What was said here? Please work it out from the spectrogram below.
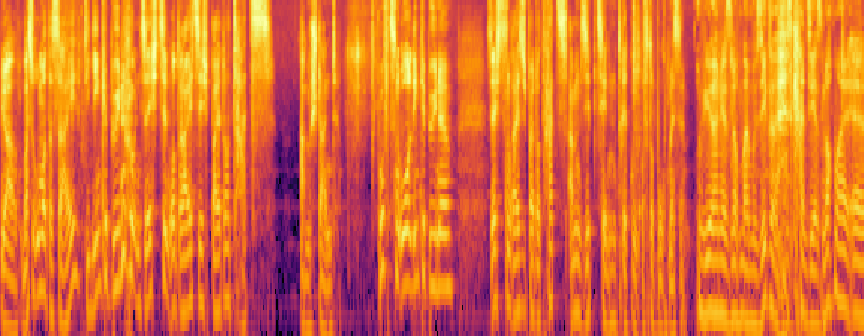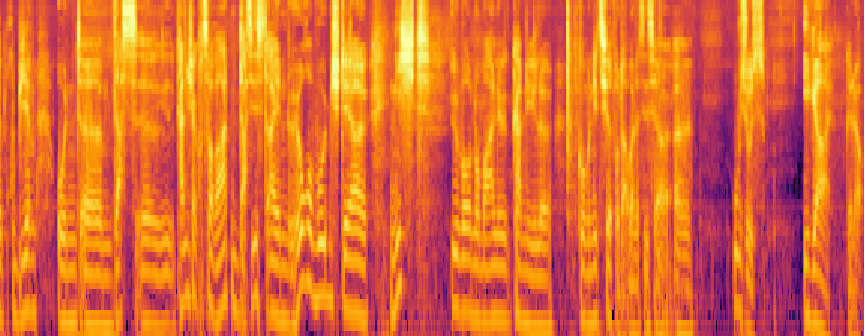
ja, was auch immer das sei, die linke Bühne und 16.30 Uhr bei der Taz am Stand. 15 Uhr linke Bühne, 16.30 Uhr bei der Taz am 17.03. auf der Buchmesse. Und wir hören jetzt nochmal Musik, weil das kann sie jetzt nochmal äh, probieren. Und ähm, das äh, kann ich ja kurz verraten, das ist ein Hörerwunsch, der nicht über normale Kanäle kommuniziert wurde. Aber das ist ja äh, Usus. Egal, genau.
